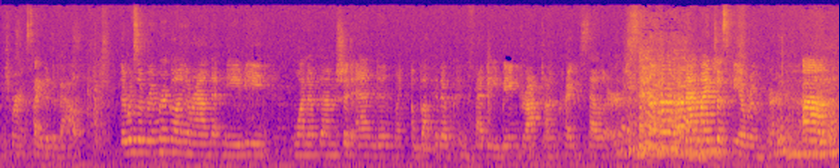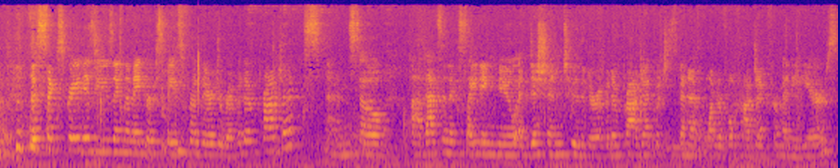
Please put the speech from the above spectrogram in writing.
which we're excited about. There was a rumor going around that maybe one of them should end in like a bucket of confetti being dropped on Craig Sellers. that might just be a rumor. Um, the sixth grade is using the makerspace for their derivative projects, and so uh, that's an exciting new addition to the derivative project, which has been a wonderful project for many years.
